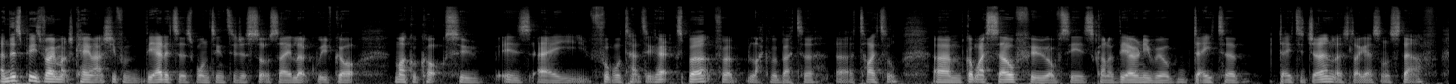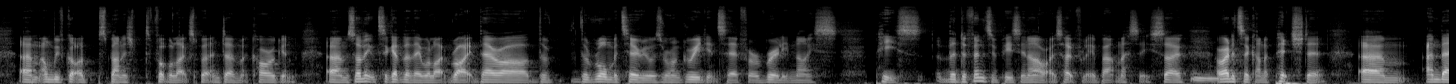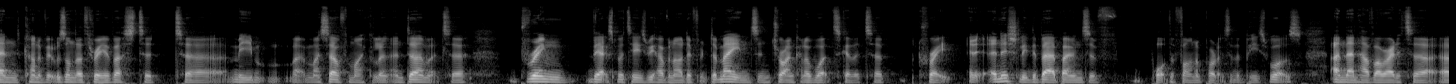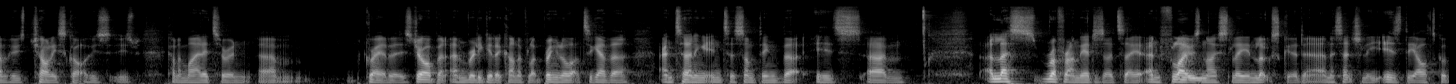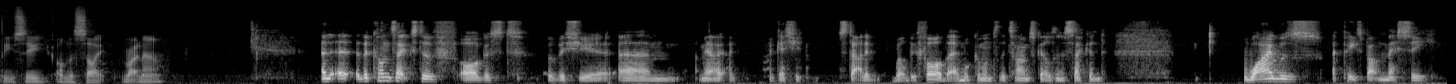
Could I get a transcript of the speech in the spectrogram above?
and this piece very much came actually from the editors wanting to just sort of say, look, we've got Michael Cox, who is a football tactic expert, for lack of a better uh, title. Um, got myself, who obviously is kind of the only real data data journalist, I guess, on staff. Um, and we've got a Spanish football expert in Dermot Corrigan. Um, so I think together they were like, right, there are the the raw materials or ingredients here for a really nice piece, the definitive piece in our eyes, hopefully about Messi. So mm. our editor kind of pitched it, um, and then kind of it was on the three of us to to me, myself, Michael, and, and Dermot to bring the expertise we have in our different domains and try and kind of work together to create initially the bare bones of what the final product of the piece was, and then have our editor, um, who's Charlie Scott, who's who's kind of my editor and um, great at his job and, and, really good at kind of like bringing all that together and turning it into something that is um, less rough around the edges, I'd say, and flows mm. nicely and looks good, and essentially is the article that you see on the site right now. And uh, the context of August of this year, um, I mean, I, I guess you started well before then. We'll come on to the timescales in a second. Why was a piece about Messi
